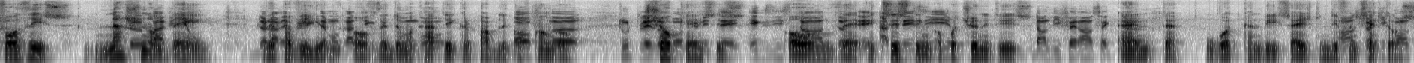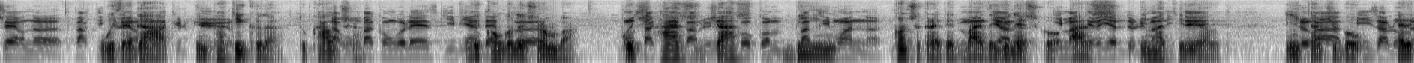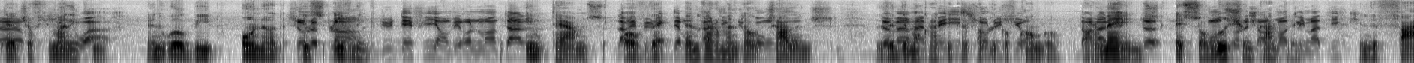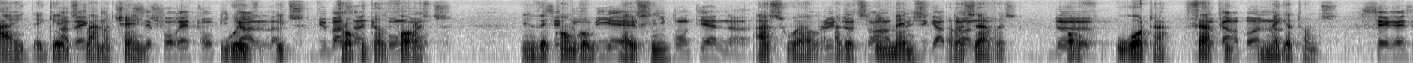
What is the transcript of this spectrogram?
For this National Day, the pavilion of the Democratic Republic of Congo showcases all the existing opportunities dans différents secteurs. and what can be seized in different sectors. Euh, With regard, in particular, to culture, rumba congolaise qui vient the Congolese euh, rumba, which has just been consecrated by the UNESCO as immatériel de l'humanité immaterial, intangible mise à l'honneur heritage of humanity and will be honored this evening. du défi environnemental. In terms of the environmental challenge, the Democratic Republic of Congo remains a solution country in the fight against climate change with its tropical forests in the Congo Basin, as well as its immense reserves of water, 30 megatons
